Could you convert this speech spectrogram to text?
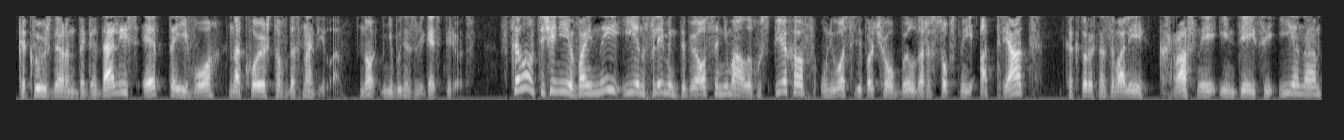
как вы уже, наверное, догадались, это его на кое-что вдохновило. Но не будем забегать вперед. В целом, в течение войны Иэн Флеминг добивался немалых успехов, у него, среди прочего, был даже собственный отряд, которых называли «красные индейцы Иена»,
